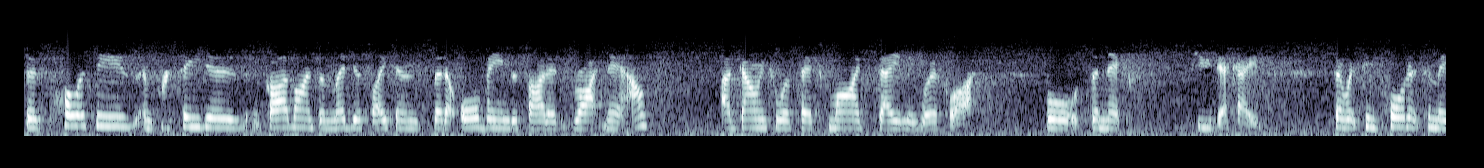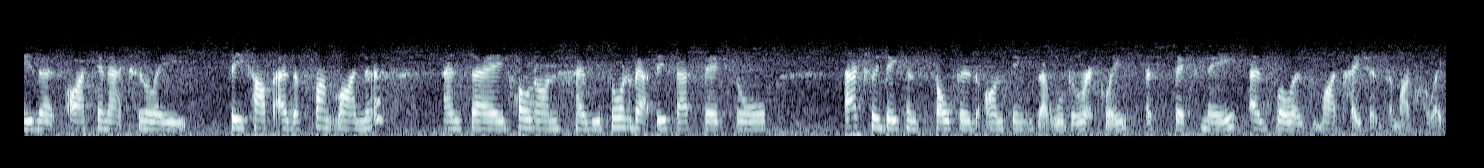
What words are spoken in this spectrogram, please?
the policies and procedures and guidelines and legislations that are all being decided right now are going to affect my daily work life for the next few decades. So it's important to me that I can actually speak up as a frontline nurse and say, hold on, have you thought about this aspect or actually be consulted on things that will directly affect me as well as my patients and my colleagues.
